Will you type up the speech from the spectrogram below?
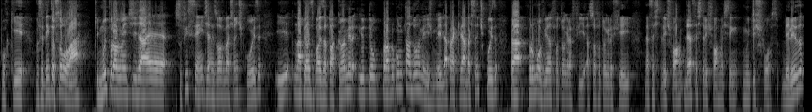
porque você tem teu celular, que muito provavelmente já é suficiente, já resolve bastante coisa, e na pior das hipóteses a tua câmera e o teu próprio computador mesmo. E aí dá para criar bastante coisa para promover a fotografia, a sua fotografia aí nessas três formas, dessas três formas sem muito esforço, beleza?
